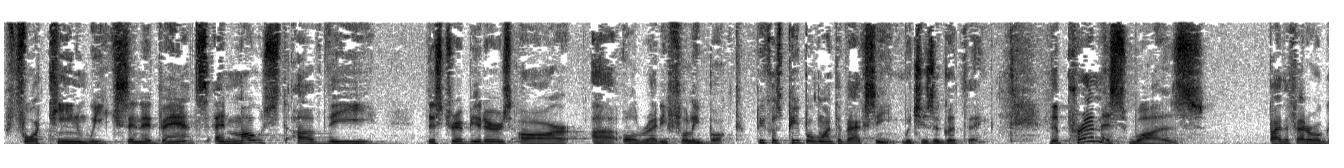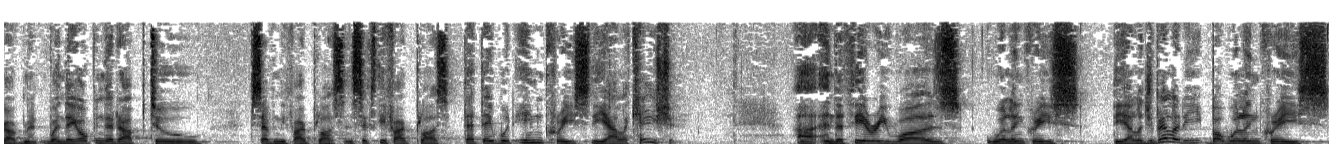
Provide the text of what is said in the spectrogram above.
14 weeks in advance, and most of the distributors are uh, already fully booked because people want the vaccine, which is a good thing. The premise was by the federal government when they opened it up to 75 plus and 65 plus that they would increase the allocation. Uh, and the theory was we'll increase the eligibility, but we'll increase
